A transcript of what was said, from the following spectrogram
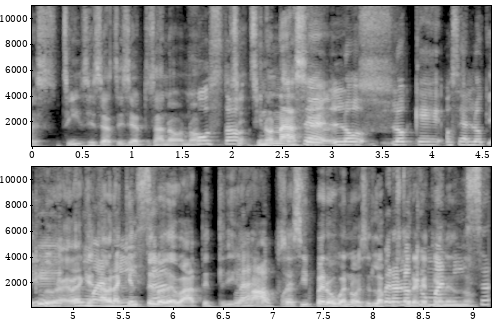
Pues sí, sí, sí, es cierto. O sea, no, no. Justo. Si, no nace. O sea, lo, pues lo que, o sea, lo que. Habrá, quien, te lo debate y te diga, no, pues, así, pero bueno, esa es la postura que, tienes, ¿no?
